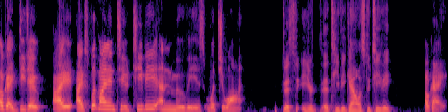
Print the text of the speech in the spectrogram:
Okay, DJ, I I've split mine into TV and movies. What you want? This, you're a tv gal let's do tv Okay.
